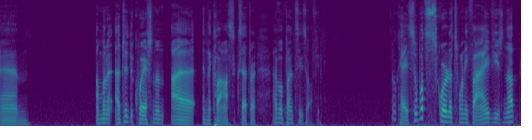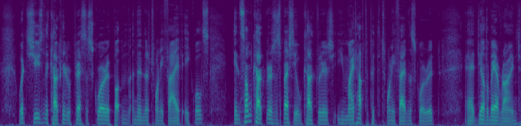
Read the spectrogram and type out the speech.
Um, I'm gonna I do the questioning uh, in the class, etc. I will bounce these off you. Okay, so what's the square root of 25 using that? Which using the calculator, press the square root button and then the 25 equals. In some calculators, especially old calculators, you might have to put the 25 in the square root uh, the other way around.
